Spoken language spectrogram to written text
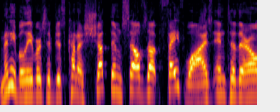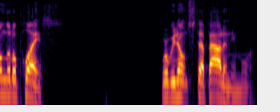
Many believers have just kind of shut themselves up faith wise into their own little place where we don't step out anymore.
